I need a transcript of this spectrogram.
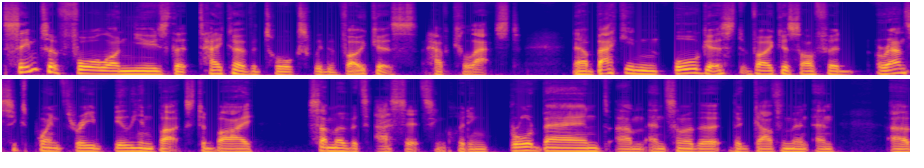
seemed to fall on news that takeover talks with Vocus have collapsed. Now, back in August, Vocus offered around 6.3 billion bucks to buy some of its assets, including broadband um, and some of the, the government and uh,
